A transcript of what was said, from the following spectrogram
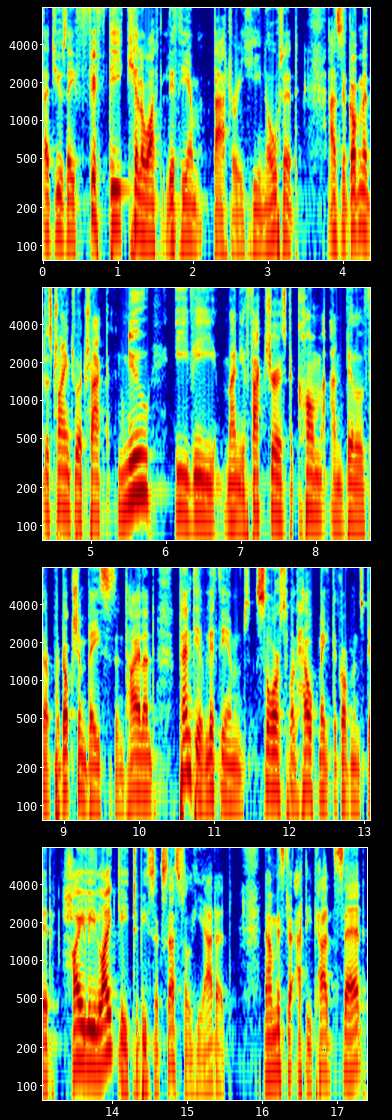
that use a 50 kilowatt lithium battery, he noted. As the government is trying to attract new EV manufacturers to come and build their production bases in Thailand. Plenty of lithium source will help make the government's bid highly likely to be successful, he added. Now, Mr. Atitad said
